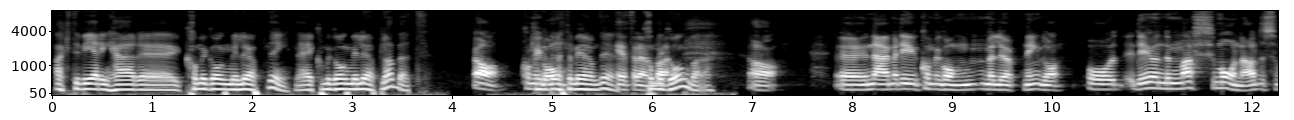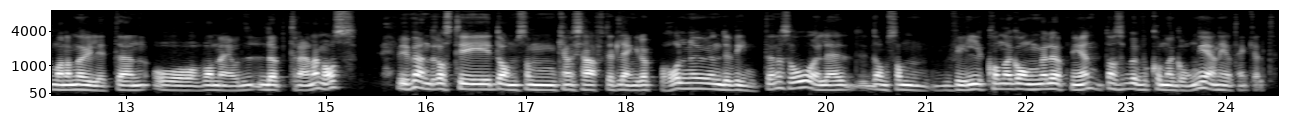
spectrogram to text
aktivering här. Kom igång med löpning. Nej, kom igång med Löplabbet. Ja, Kom kan igång. du berätta mer om det? Heter den kom bara. igång bara? Ja. Uh, nej, men det är kom igång med löpning då. Och det är under mars månad som man har möjligheten att vara med och löpträna med oss. Vi vänder oss till de som kanske haft ett längre uppehåll nu under vintern och så. Eller de som vill komma igång med löpningen. De som behöver komma igång igen helt enkelt.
